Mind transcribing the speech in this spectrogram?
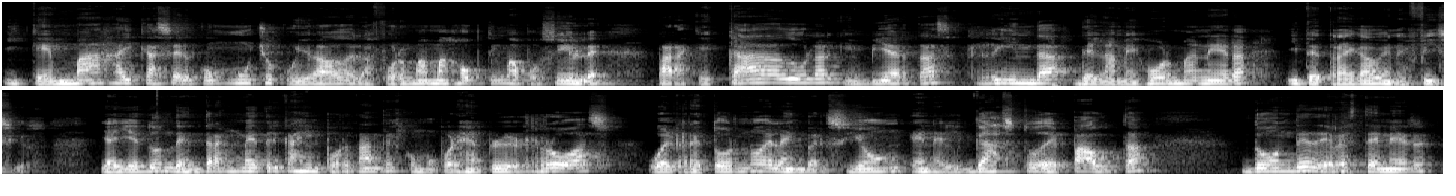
y que más hay que hacer con mucho cuidado de la forma más óptima posible para que cada dólar que inviertas rinda de la mejor manera y te traiga beneficios. Y ahí es donde entran métricas importantes como por ejemplo el ROAS o el retorno de la inversión en el gasto de pauta, donde debes tener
